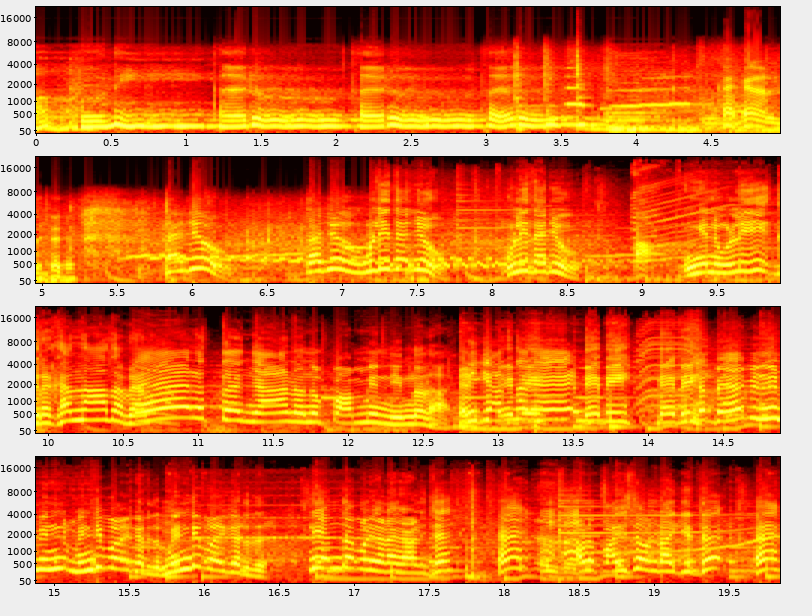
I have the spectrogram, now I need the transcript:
മാപ്പു നീ തരൂ തരൂ തരൂ. തരൂ തരൂ ഉള്ളി തരൂ ഉള്ളി തരൂ. ഇങ്ങനെ ഉള്ളി ഗൃഹനാഥ വേണം. നേരത്തെ ഞാനൊന്ന് പമ്മി നിന്നതാ. എനിക്ക് അന്നേ ബേബി ബേബി. നീ മിണ്ടി- മിണ്ടി പോയക്കരുത് മിണ്ടി പോയക്കരുത് നീ എന്താ പണിയടാ കാണിച്ചേ? ഏഹ് അവൾ പൈസ ഉണ്ടാക്കിയിട്ട് ഏഹ്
